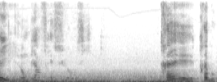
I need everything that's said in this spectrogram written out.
Ah, ils l'ont bien fait celui-là aussi. Très, très beau.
